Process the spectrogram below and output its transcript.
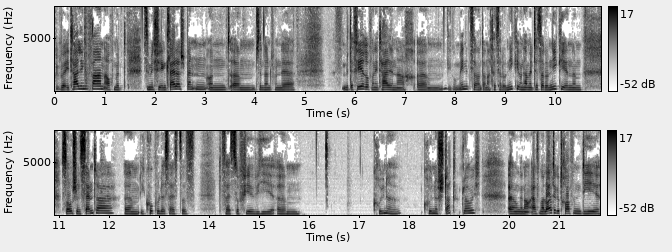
über Italien gefahren, auch mit ziemlich vielen Kleiderspenden und ähm, sind dann von der mit der Fähre von Italien nach ähm, Igoumenica und dann nach Thessaloniki und haben in Thessaloniki in einem Social Center, ähm, Ikopolis heißt das, das heißt so viel wie ähm, grüne, grüne Stadt, glaube ich. Ähm, genau, erstmal Leute getroffen, die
